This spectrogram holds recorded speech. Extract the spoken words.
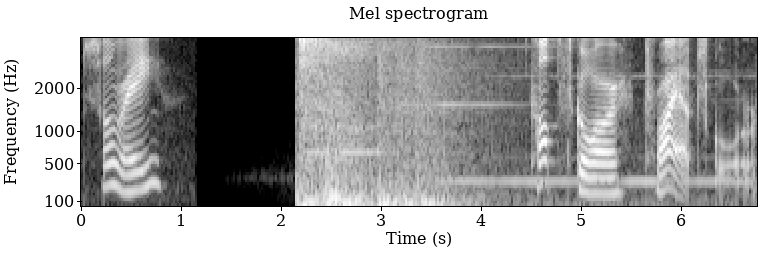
Sorry. Cop score. Triad score.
